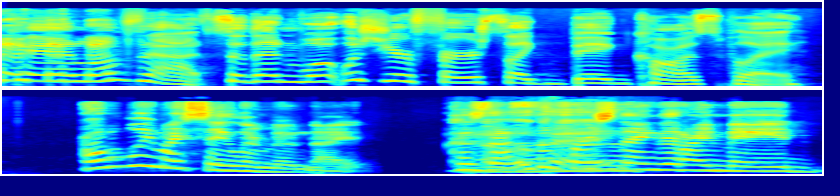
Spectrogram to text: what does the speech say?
Okay, I love that. So then, what was your first like big cosplay? Probably my Sailor Moon night. Because that's the Okay. first thing that I made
